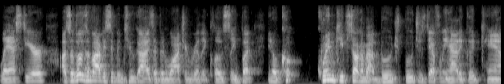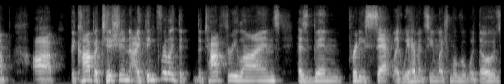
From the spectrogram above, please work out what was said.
last year. Uh, so those have obviously been two guys I've been watching really closely. But you know, Qu- Quinn keeps talking about Booch. Booch has definitely had a good camp. Uh, the competition, I think, for like the, the top three lines has been pretty set. Like we haven't seen much movement with those,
